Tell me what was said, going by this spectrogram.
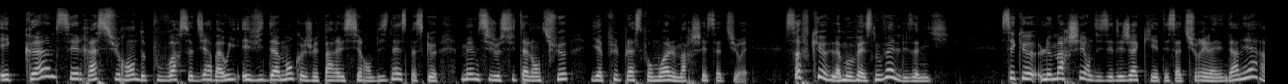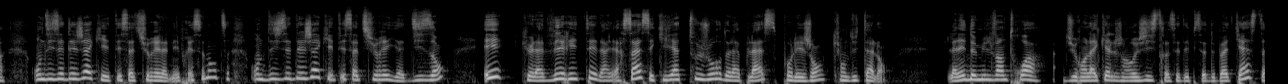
Et comme c'est rassurant de pouvoir se dire, bah oui, évidemment que je vais pas réussir en business parce que même si je suis talentueux, il n'y a plus de place pour moi, le marché est saturé. Sauf que la mauvaise nouvelle, les amis, c'est que le marché, on disait déjà qu'il était saturé l'année dernière, on disait déjà qu'il était saturé l'année précédente, on disait déjà qu'il était saturé il y a 10 ans, et que la vérité derrière ça, c'est qu'il y a toujours de la place pour les gens qui ont du talent. L'année 2023, durant laquelle j'enregistre cet épisode de podcast,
